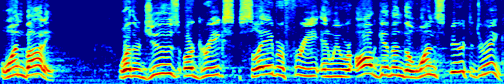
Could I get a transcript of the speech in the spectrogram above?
one body, whether Jews or Greeks, slave or free, and we were all given the one Spirit to drink.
